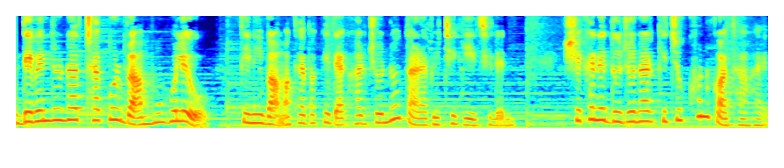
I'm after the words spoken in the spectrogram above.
দেবেন্দ্রনাথ ঠাকুর ব্রাহ্ম হলেও তিনি বামাখ্যাপাকে দেখার জন্য তারাপীঠে গিয়েছিলেন। সেখানে দুজনার কিছুক্ষণ কথা হয়।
